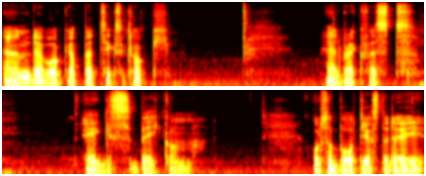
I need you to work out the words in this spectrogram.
and I woke up at six o'clock. Had breakfast, eggs, bacon. Also bought yesterday.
